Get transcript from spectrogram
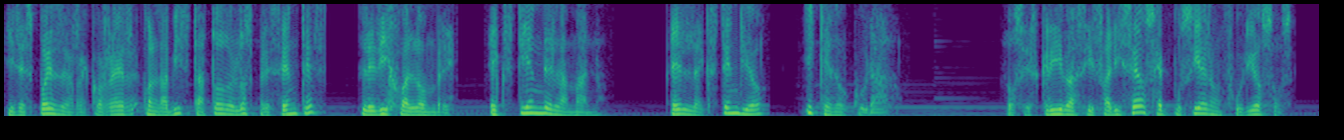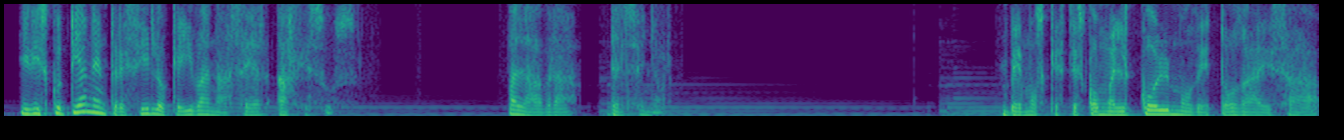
Y después de recorrer con la vista a todos los presentes, le dijo al hombre, extiende la mano. Él la extendió y quedó curado. Los escribas y fariseos se pusieron furiosos y discutían entre sí lo que iban a hacer a Jesús. Palabra del Señor. Vemos que este es como el colmo de toda esa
